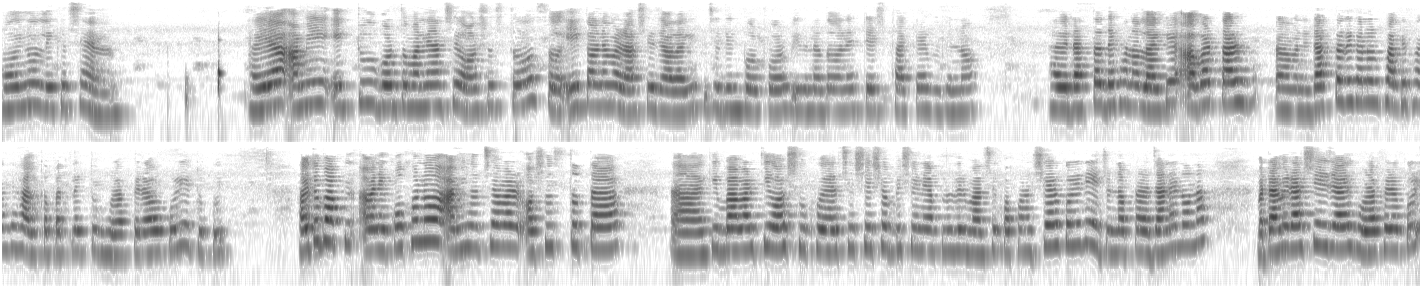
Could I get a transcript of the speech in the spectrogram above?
মইনুল লিখেছেন ভাইয়া, আমি একটু বর্তমানে আছি অসুস্থ তো এই কারণে আমার রাশিয়া যাওয়া লাগে। কিছুদিন পর পর বিভিন্ন ধরনের টেস্ট থাকে, বিভিন্ন ভাবে ডাক্তার দেখানো লাগে। আবার তার মানে ডাক্তার দেখানোর ফাঁকে ফাঁকে হালকা পাতলা একটু ঘোরাফেরাও করি এটুকুই। হয়তো বা মানে কখনো আমি হচ্ছে আমার অসুস্থতা কিংবা আমার কি অসুখ হয়েছে সেসব বিষয় নিয়ে আপনাদের মাঝে কখনো শেয়ার করিনি, এই জন্য আপনারা জানেনও না। বাট আমি রাশিয়ায় যাই, ঘোরাফেরা করি,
